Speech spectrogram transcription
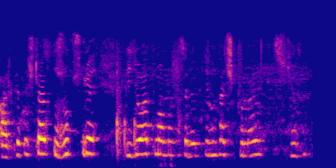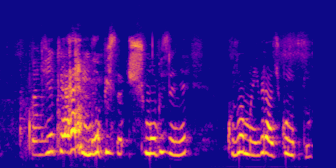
Arkadaşlar uzun süre video atmamın sebeplerini açıklamak istiyorum. Öncelikle Mobizen, şu Mobizen'i kullanmayı birazcık unuttum.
